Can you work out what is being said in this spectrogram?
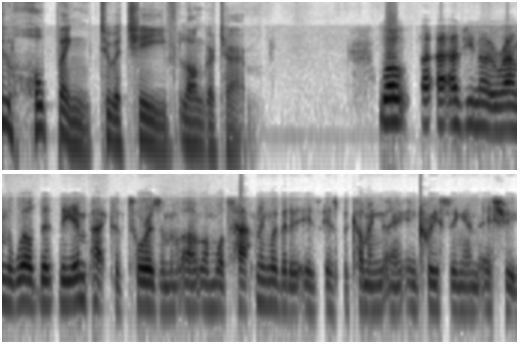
you hoping to achieve longer term? Well, uh, as you know, around the world, the, the impact of tourism uh, and what's happening with it is, is becoming an increasing an issue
